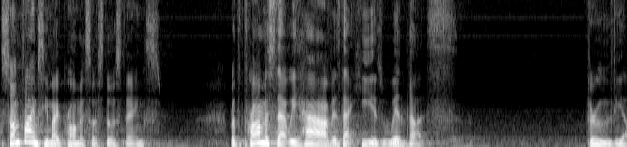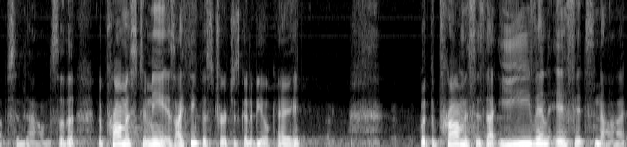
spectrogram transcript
sometimes he might promise us those things but the promise that we have is that he is with us through the ups and downs so the, the promise to me is i think this church is going to be okay but the promise is that even if it's not,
